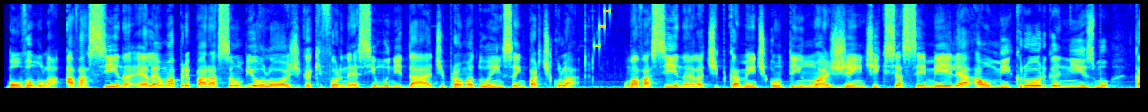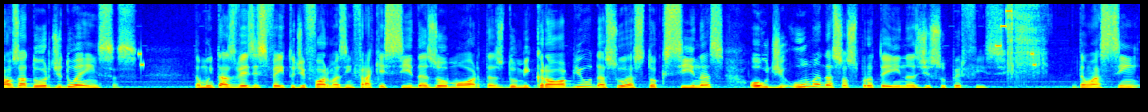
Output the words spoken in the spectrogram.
Bom, vamos lá. A vacina ela é uma preparação biológica que fornece imunidade para uma doença em particular. Uma vacina, ela tipicamente contém um agente que se assemelha ao microorganismo causador de doenças. Então, muitas vezes feito de formas enfraquecidas ou mortas do micróbio, das suas toxinas ou de uma das suas proteínas de superfície. Então, assim,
